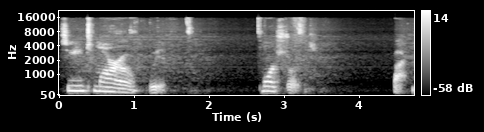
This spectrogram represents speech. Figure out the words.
see you tomorrow with more stories. Bye.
